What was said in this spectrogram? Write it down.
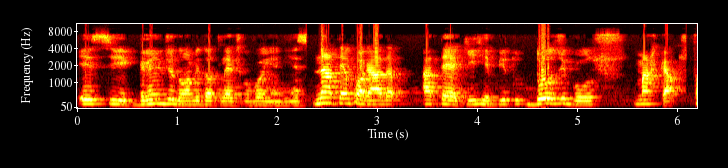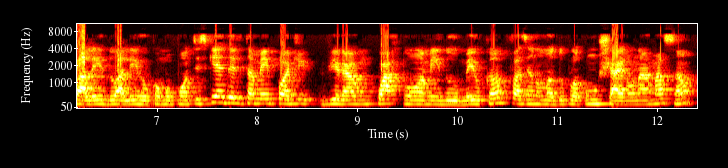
esse grande nome do Atlético Goianiense na temporada até aqui, repito, 12 gols marcados. Falei do Alejo como ponto esquerdo, ele também pode virar um quarto homem do meio campo, fazendo uma dupla com o Shailon na armação.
